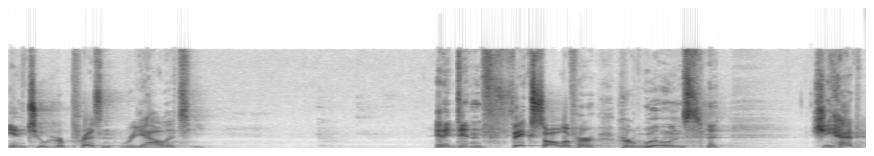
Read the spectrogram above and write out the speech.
into her present reality. And it didn't fix all of her, her wounds. She had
